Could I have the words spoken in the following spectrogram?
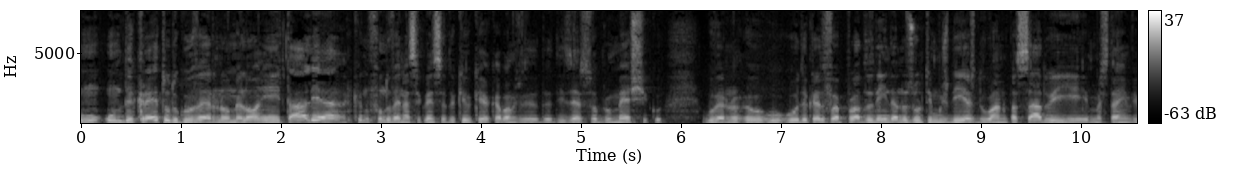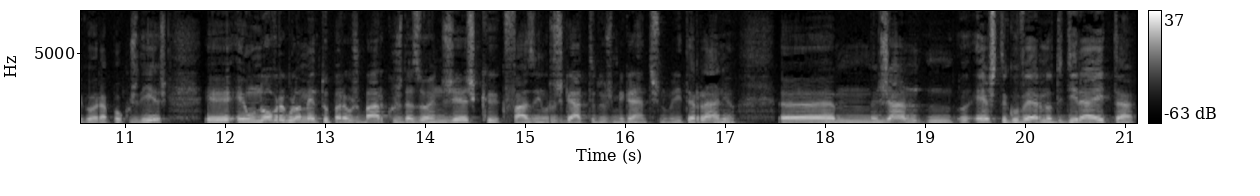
um, um, decreto do governo Meloni em Itália, que no fundo vem na sequência daquilo que acabamos de, de dizer sobre o México. O, governo, o, o, decreto foi aprovado ainda nos últimos dias do ano passado, e, mas está em vigor há poucos dias. É, é um novo regulamento para os barcos das ONGs que, que fazem o resgate dos migrantes no Mediterrâneo já este governo de direita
